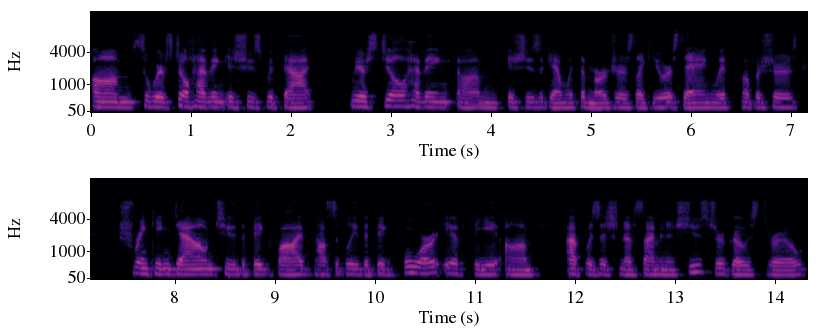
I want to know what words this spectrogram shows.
Um, so we're still having issues with that. We are still having um, issues again with the mergers, like you were saying, with publishers shrinking down to the big five, possibly the big four, if the um, acquisition of Simon and Schuster goes through,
